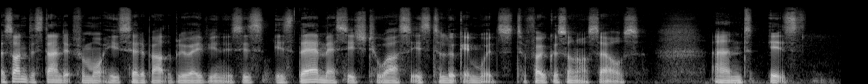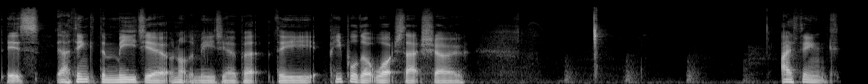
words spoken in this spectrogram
as I understand it from what he said about the Blue Avian is is is their message to us is to look inwards, to focus on ourselves, and it's it's I think the media, or not the media, but the people that watch that show. I think,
